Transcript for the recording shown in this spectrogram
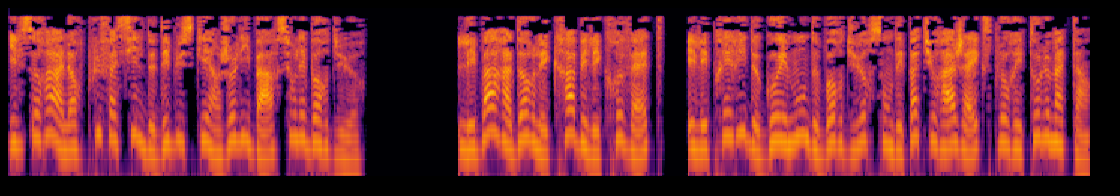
il sera alors plus facile de débusquer un joli bar sur les bordures. Les bars adorent les crabes et les crevettes, et les prairies de goémon de bordure sont des pâturages à explorer tôt le matin.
